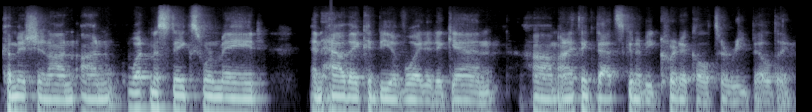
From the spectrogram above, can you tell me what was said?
commission on on what mistakes were made and how they could be avoided again. Um, and I think that's going to be critical to rebuilding.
